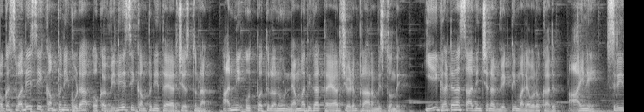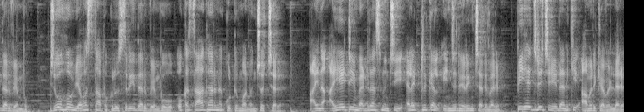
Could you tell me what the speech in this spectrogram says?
ఒక స్వదేశీ కంపెనీ కూడా ఒక విదేశీ కంపెనీ తయారు చేస్తున్న అన్ని ఉత్పత్తులను నెమ్మదిగా తయారు చేయడం ప్రారంభిస్తుంది. ఈ ఘటన సాధించిన వ్యక్తి మరెవరో కాదు. ఆయనే శ్రీధర్ వెంబు. జోహో వ్యవస్థాపకులు శ్రీధర్ వెంబు ఒక సాధారణ కుటుంబం నుంచి వచ్చారు. ఆయన ఐఐటి మెడ్రాస్ నుంచి ఎలక్ట్రికల్ ఇంజనీరింగ్ చదివారు. పిహెచ్డి చేయడానికి అమెరికా వెళ్ళారు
